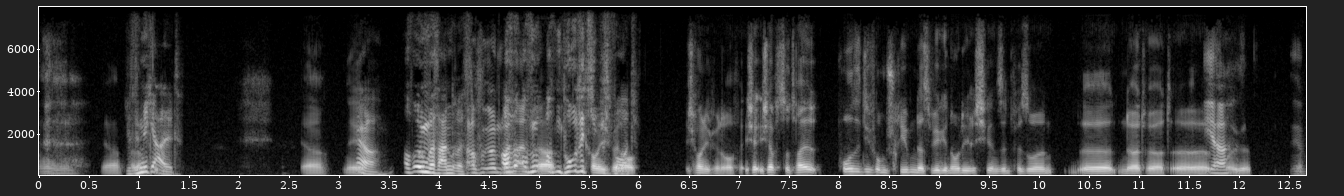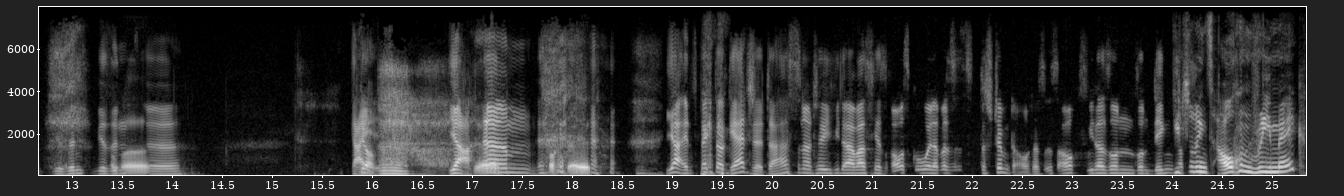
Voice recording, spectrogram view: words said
Äh, ja, wir sind nicht alt. Ja, nee. Ja, auf irgendwas anderes. Auf irgendwas auf, anderes. Auf, auf, ein positives Wort. Ich komme nicht mehr drauf. Ich, ich habe es total positiv umschrieben, dass wir genau die richtigen sind für so ein äh, Nerd-Hurt-Folge. Äh, ja. Wir sind, wir sind äh, geil. Ja, ja, ja ähm, geil. Ja, Inspector Gadget, da hast du natürlich wieder was jetzt rausgeholt, aber das, ist, das stimmt auch. Das ist auch wieder so ein, so ein Ding. Gibt übrigens auch ein Remake,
